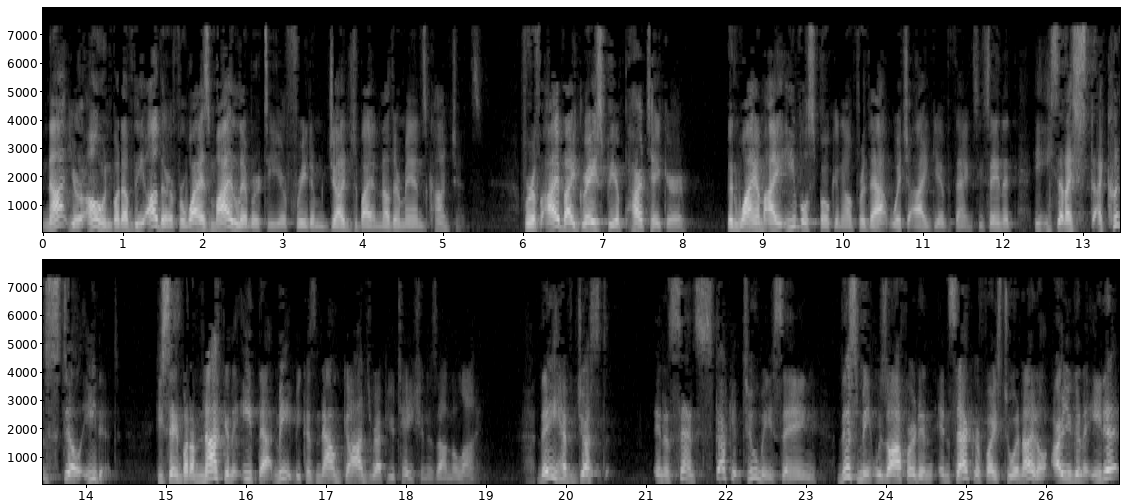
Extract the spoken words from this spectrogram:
not your own, but of the other, for why is my liberty or freedom judged by another man's conscience? For if I by grace be a partaker, then why am I evil spoken of for that which I give thanks? He's saying that, he, he said, I, st- I could still eat it. He's saying, but I'm not going to eat that meat because now God's reputation is on the line. They have just, in a sense, stuck it to me saying, this meat was offered in, in sacrifice to an idol. Are you going to eat it?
